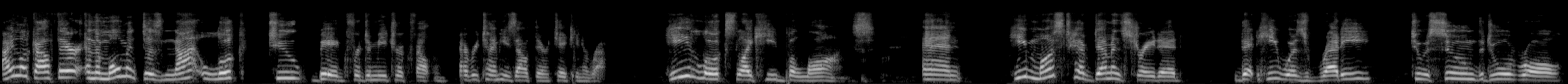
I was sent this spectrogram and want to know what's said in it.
I look out there and the moment does not look too big for Demetric Felton every time he's out there taking a rep he looks like he belongs. And he must have demonstrated that he was ready to assume the dual role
